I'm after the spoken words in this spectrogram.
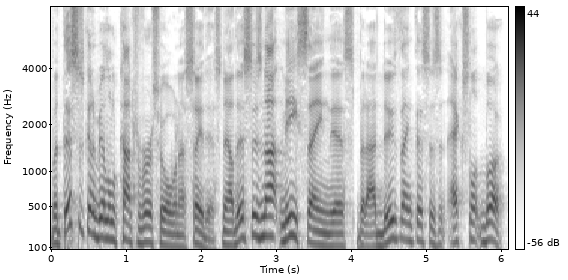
But this is going to be a little controversial when I say this. Now, this is not me saying this, but I do think this is an excellent book.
